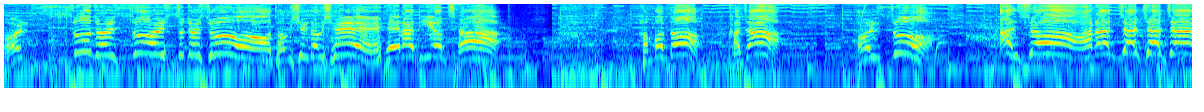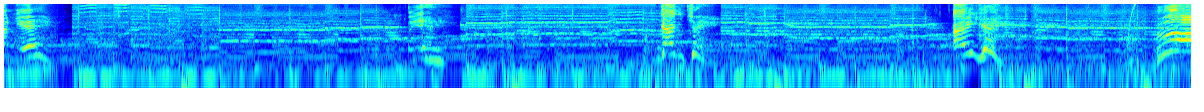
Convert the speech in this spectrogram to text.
얼쑤 절쑤 얼쑤 절쑤. 덩실덩실. 헤라디어 차 한 번 더. 가자. 얼쑤. 안쏘 아라짜짜짜 예. 예. 야 이게. 아 이게. 으아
